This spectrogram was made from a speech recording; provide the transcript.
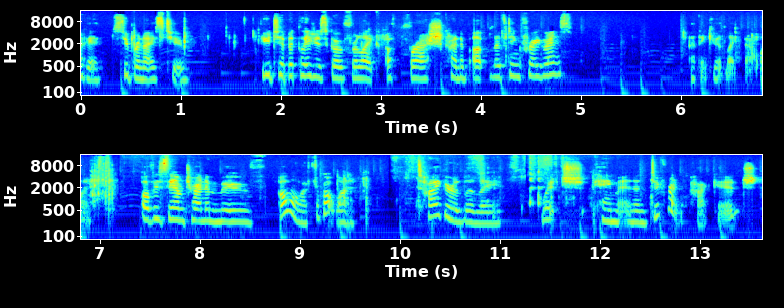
okay, super nice too. You typically just go for like a fresh kind of uplifting fragrance, I think you would like that one. Obviously I'm trying to move, oh, I forgot one. Tiger Lily, which came in a different package.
